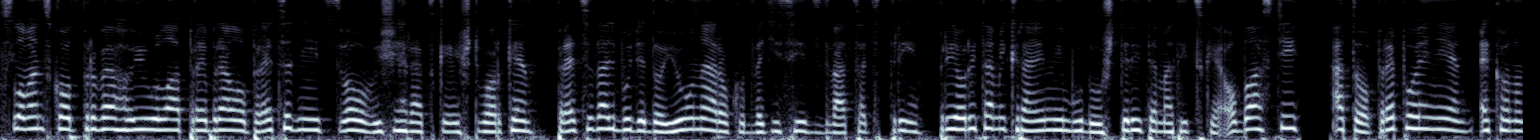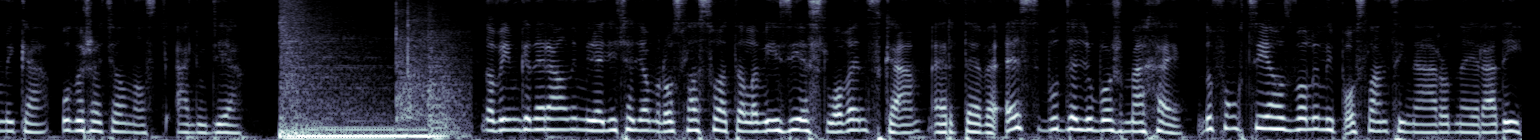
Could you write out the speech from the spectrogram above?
Slovensko od 1. júla prebralo predsedníctvo vo Vyšehradskej štvorke. Predsedať bude do júna roku 2023. Prioritami krajiny budú štyri tematické oblasti, a to prepojenie, ekonomika, udržateľnosť a ľudia. Novým generálnym riaditeľom rozhlasu a televízie Slovenska RTVS bude Ľuboš Machaj. Do funkcie ho zvolili poslanci Národnej rady.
